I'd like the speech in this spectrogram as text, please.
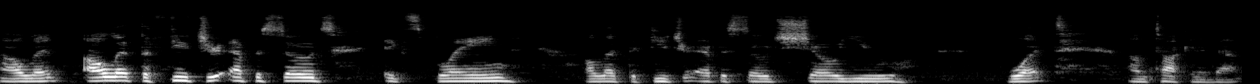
I'll let I'll let the future episodes explain. I'll let the future episodes show you what I'm talking about.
